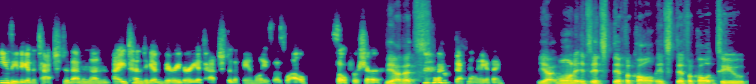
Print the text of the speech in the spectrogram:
easy to get attached to them. And then I tend to get very, very attached to the families as well. So for sure. Yeah, that's definitely a thing. Yeah, well, it's it's difficult. It's difficult to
